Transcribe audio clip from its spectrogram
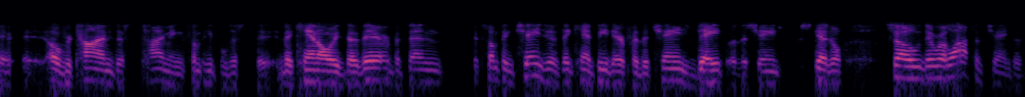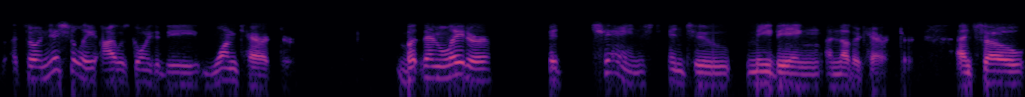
eh, eh, over time, just timing. Some people just they can't always they're there, but then if something changes, they can't be there for the change date or the change schedule. So there were lots of changes. So initially, I was going to be one character, but then later, it changed into me being another character. And so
